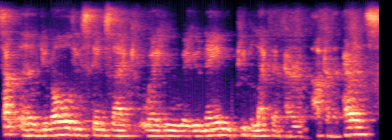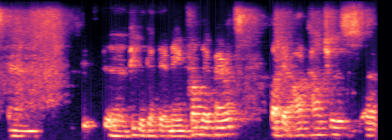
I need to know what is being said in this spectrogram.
some uh, you know these things like where you where you name people like their parent after their parents and uh, people get their name from their parents. But there are cultures uh,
